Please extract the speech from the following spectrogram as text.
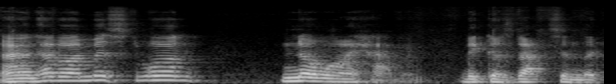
And have I missed one? No, I haven't, because that's in the,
